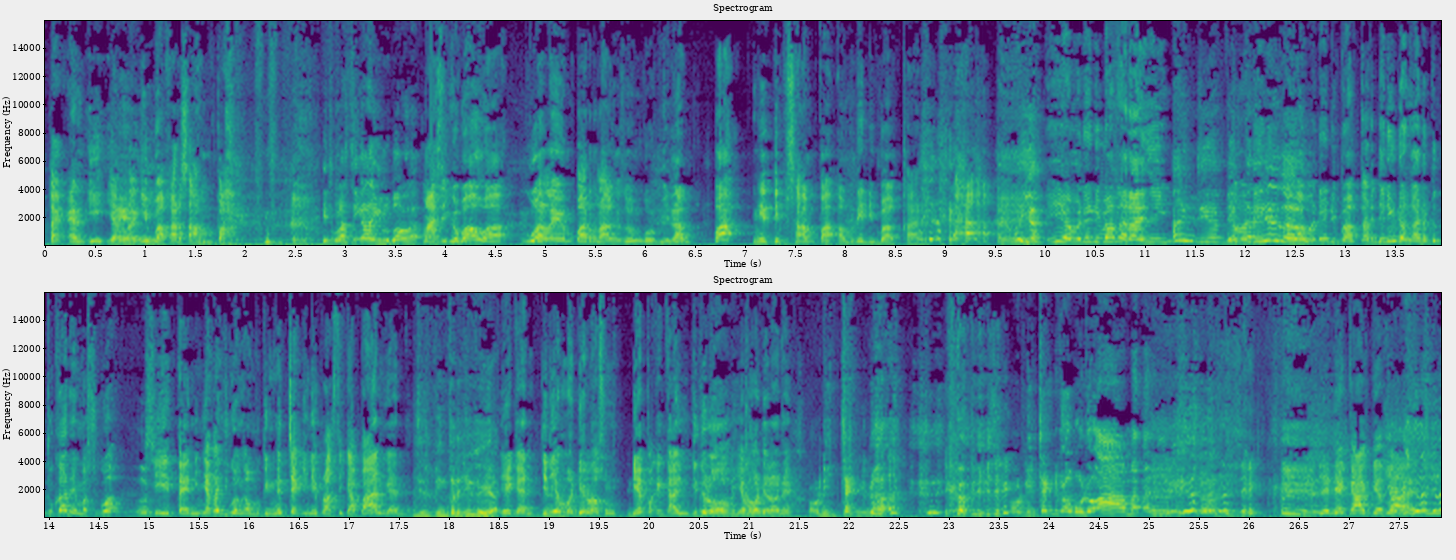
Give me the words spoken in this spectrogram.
TNI Yang TNI. lagi bakar sampah Itu plastiknya lagi lu bawa masih ke bawah gue lempar langsung gue bilang pak nitip sampah sama dia dibakar Oh iya. iya sama dia dibakar anjing Anjir, dia sama dia, sama dibakar jadi udah nggak ada bentukannya mas gue Oke. si teninya kan juga nggak mungkin ngecek ini plastik apaan kan Anjir pinter juga ya. Iya kan jadi sama dia langsung dia pakai kayu gitu loh kalau- modelannya Kalau dicek juga. kalau dicek Kalau dicek juga bodo amat anjir. kalau dicek ya dia kaget lah anjing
